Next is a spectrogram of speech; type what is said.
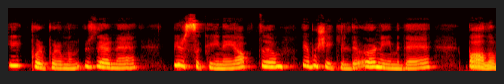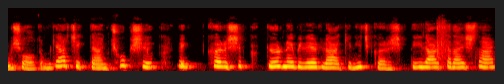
ilk pırpırımın üzerine bir sık iğne yaptım ve bu şekilde örneğimi de bağlamış oldum. Gerçekten çok şık ve karışık görünebilir lakin hiç karışık değil arkadaşlar.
